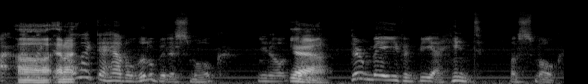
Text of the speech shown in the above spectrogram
I, I, Uh, like, to, and I, I- like to have a little bit of smoke. You know, Yeah. There, there may even be a hint of smoke,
